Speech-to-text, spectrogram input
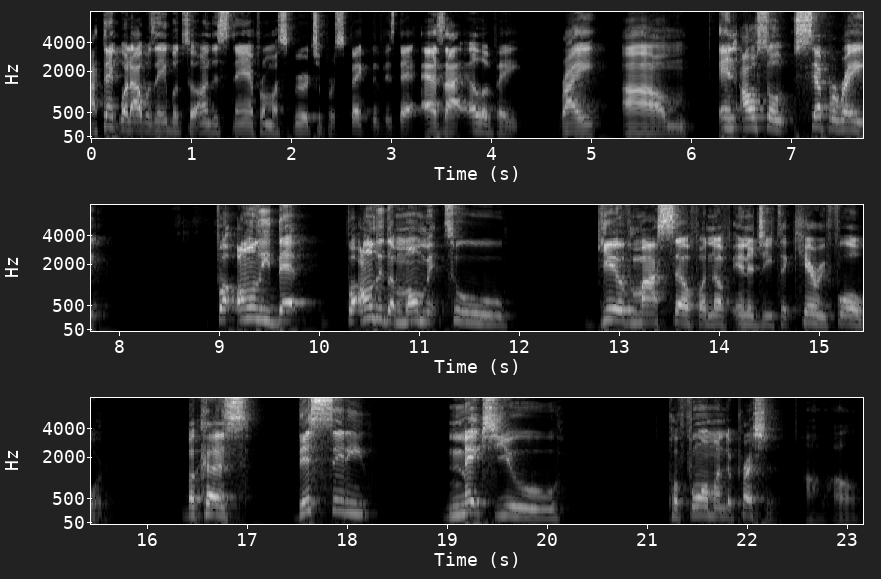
I think what I was able to understand from a spiritual perspective is that as I elevate, right, um, and also separate for only that, for only the moment to give myself enough energy to carry forward because this city makes you perform under pressure. Oh, whole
